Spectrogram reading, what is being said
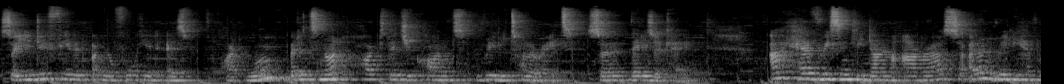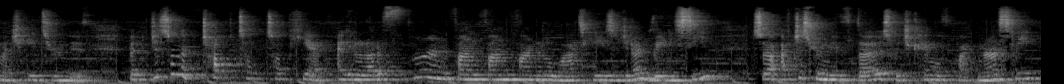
so you do feel it on your forehead as quite warm, but it's not hot that you can't really tolerate, so that is okay. I have recently done my eyebrows, so I don't really have much hair to remove. But just on the top, top, top here, I get a lot of fine, fine, fine, fine little white hairs that you don't really see. So I've just removed those, which came off quite nicely.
